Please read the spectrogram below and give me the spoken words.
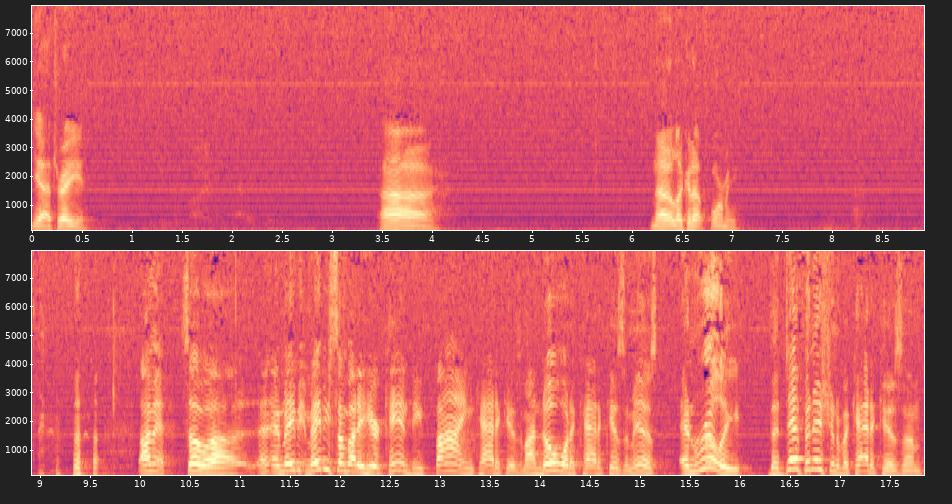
Yeah, Trey. Uh, no, look it up for me. I mean, so, uh, and maybe, maybe somebody here can define catechism. I know what a catechism is, and really, the definition of a catechism,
